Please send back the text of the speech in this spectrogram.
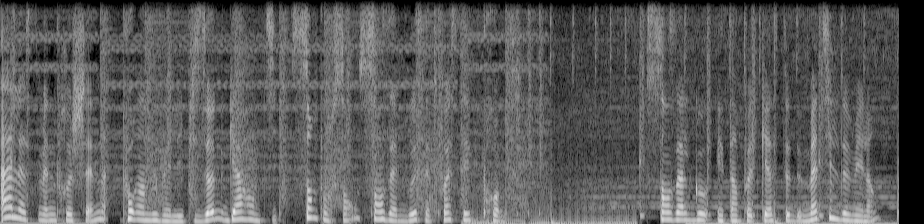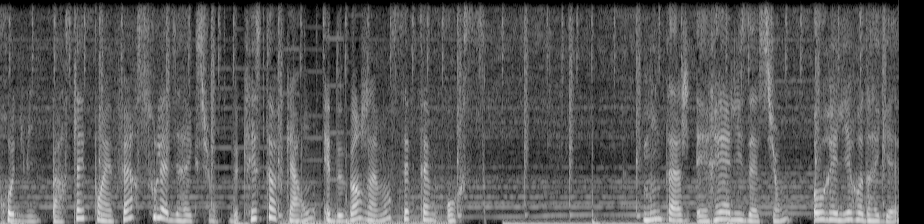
à la semaine prochaine pour un nouvel épisode garanti 100% sans algo. Cette fois, c'est promis. Sans Algo est un podcast de Mathilde Mélin, produit par Slide.fr sous la direction de Christophe Caron et de Benjamin Septem-Ours. Montage et réalisation, Aurélie Rodriguez.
